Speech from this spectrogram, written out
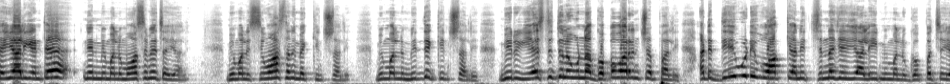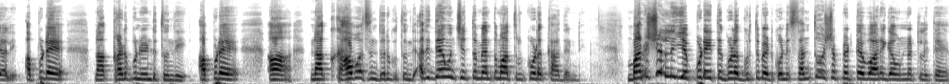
చెయ్యాలి అంటే నేను మిమ్మల్ని మోసమే చేయాలి మిమ్మల్ని సింహాసనం ఎక్కించాలి. మిమ్మల్ని మిద్దెక్కించాలి. మీరు ఏ స్థితిలో ఉన్నా గొప్పవారని చెప్పాలి. అంటే దేవుడి వాక్యాన్ని చిన్న చేయాలి మిమ్మల్ని గొప్ప చేయాలి. అప్పుడే నా కడుపు నిండుతుంది. అప్పుడే నాకు కావాల్సింది దొరుకుతుంది. అది దేవుని చిత్తం ఎంత మాత్రం కూడా కాదండి. మనుషుల్ని ఎప్పుడైతే కూడా గుర్తుపెట్టుకోండి సంతోషపెట్టే వారిగా ఉన్నట్లయితే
